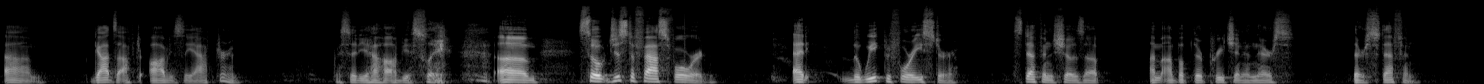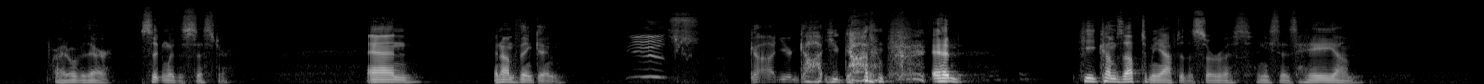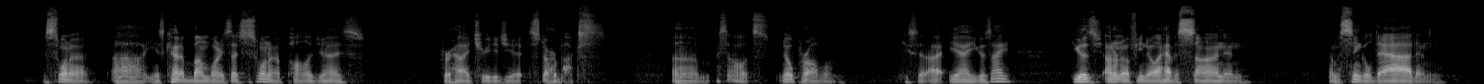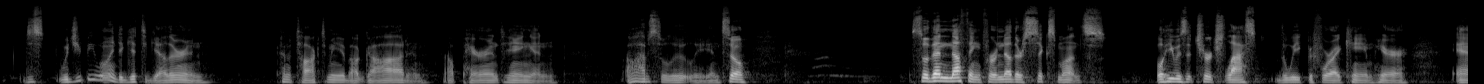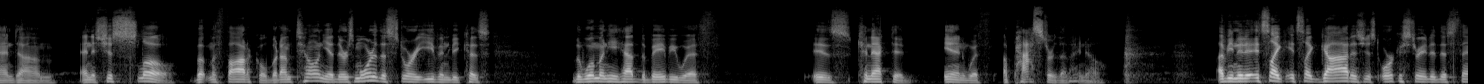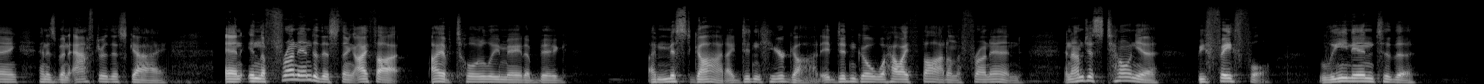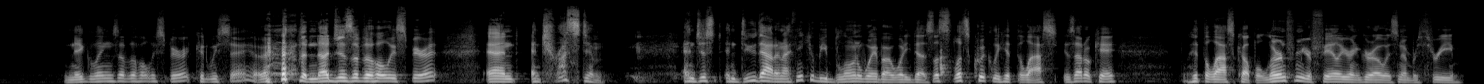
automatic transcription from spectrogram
um, God's after, obviously after him. I said, yeah, obviously. Um, so just to fast forward, at the week before Easter, Stefan shows up. I'm, I'm up there preaching, and there's, there's Stefan right over there sitting with his sister. And, and I'm thinking, yes, God, you're God, you got him. And he comes up to me after the service and he says, Hey, um, just want to, uh, he's kind of bummed. He says, I just want to apologize for how I treated you at Starbucks. Um, I said, Oh, it's no problem. He said, I, Yeah, he goes, I, he goes, I don't know if you know, I have a son and I'm a single dad. And just, would you be willing to get together and kind of talk to me about God and about parenting? And, oh, absolutely. And so, so then nothing for another six months. Well, he was at church last, the week before I came here. And, um, and it's just slow but methodical. But I'm telling you, there's more to the story even because the woman he had the baby with is connected in with a pastor that I know. I mean, it's like, it's like God has just orchestrated this thing and has been after this guy. And in the front end of this thing, I thought, I have totally made a big, I missed God. I didn't hear God. It didn't go how I thought on the front end. And I'm just telling you, be faithful. Lean into the nigglings of the Holy Spirit, could we say? the nudges of the Holy Spirit. And, and trust Him and just and do that and i think you'll be blown away by what he does let's let's quickly hit the last is that okay hit the last couple learn from your failure and grow is number three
